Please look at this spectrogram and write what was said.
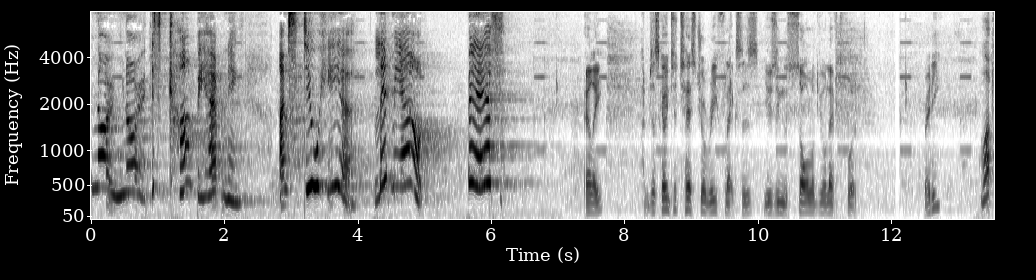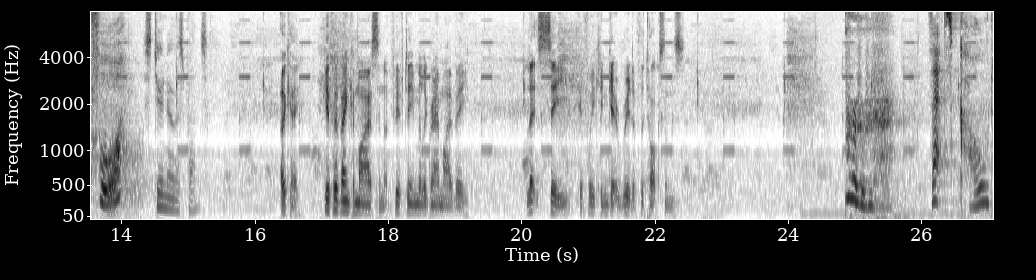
No, no, this can't be happening. I'm still here. Let me out. Beth! Ellie, I'm just going to test your reflexes using the sole of your left foot. Ready? What for? Still no response. Okay, give her vancomycin at 15 milligram IV. Let's see if we can get rid of the toxins. Brr, that's cold.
